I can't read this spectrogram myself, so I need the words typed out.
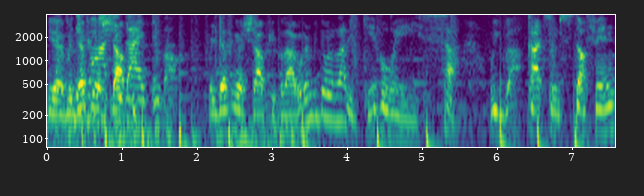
Yeah, we're We definitely gonna want you shout. guys involved. We're definitely gonna shout people out. We're gonna be doing a lot of giveaways. We got some stuff in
